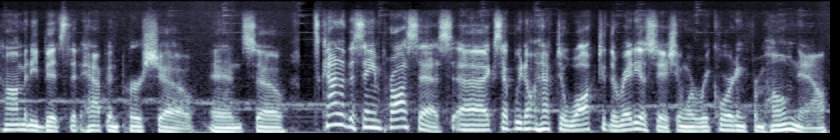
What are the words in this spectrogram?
comedy bits that happen per show. And so it's kind of the same process, uh, except we don't have to walk to the radio station. We're recording from home now.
